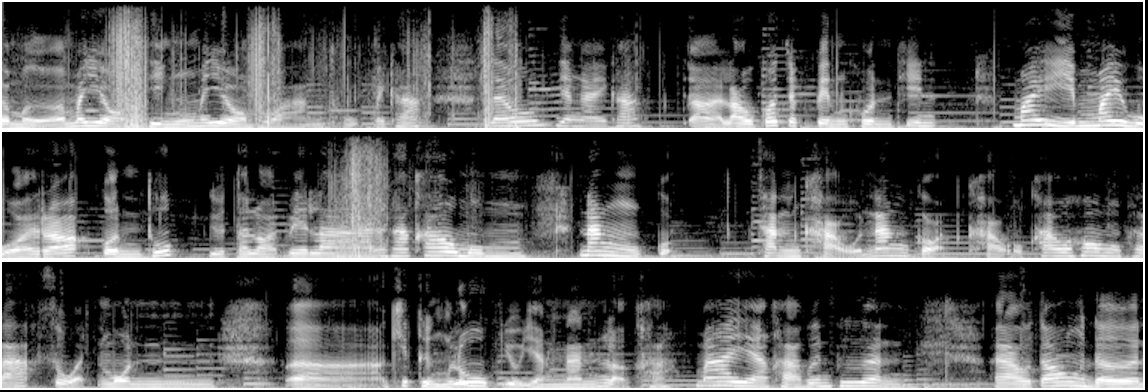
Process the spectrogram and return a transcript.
สมอๆไม่ยอมทิ้งไม่ยอมวางถูกไหมคะ แล้วยังไงคะะเราก็จะเป็นคนที่ไม่ยิ้มไม่หัวเราะกลนทุกข์อยู่ตลอดเวลานะคะเข้ามุมนั่งชันเข่านั่งกอดเข่าเข้าห้องพระสวดมนต์คิดถึงลูกอยู่อย่างนั้นเหรอคะ ไม่อะค่ะเพื่อนๆ เราต้องเดิน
